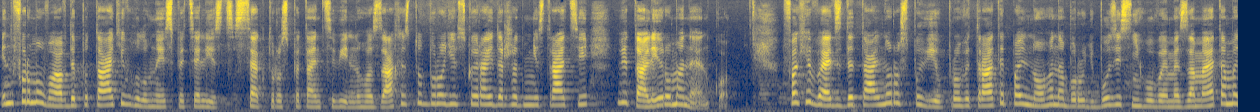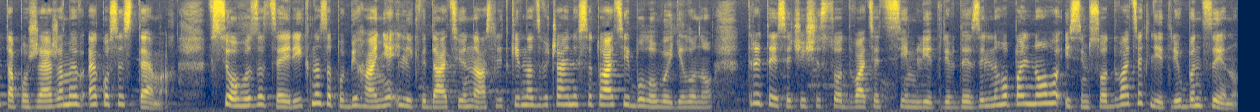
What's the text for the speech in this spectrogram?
Інформував депутатів головний спеціаліст сектору з питань цивільного захисту Бродівської райдержадміністрації Віталій Романенко. Фахівець детально розповів про витрати пального на боротьбу зі сніговими заметами та пожежами в екосистемах. Всього за цей рік на запобігання і ліквідацію наслідків надзвичайних ситуацій було виділено 3627 літрів дизельного пального і 720 літрів бензину.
